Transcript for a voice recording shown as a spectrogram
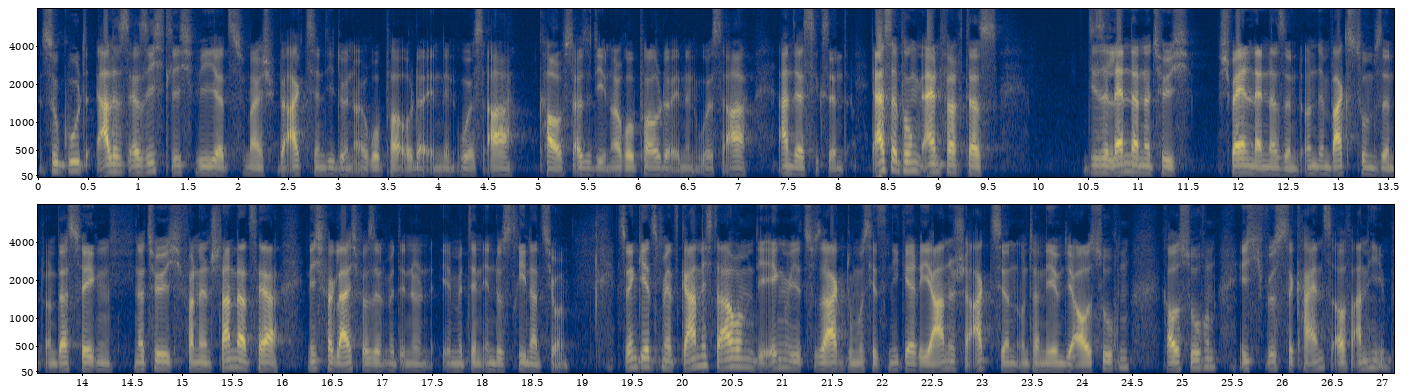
so gut alles ersichtlich wie jetzt zum Beispiel bei Aktien, die du in Europa oder in den USA kaufst, also die in Europa oder in den USA ansässig sind. Der Punkt einfach, dass diese Länder natürlich Schwellenländer sind und im Wachstum sind und deswegen natürlich von den Standards her nicht vergleichbar sind mit den, mit den Industrienationen. Deswegen geht es mir jetzt gar nicht darum, dir irgendwie zu sagen, du musst jetzt nigerianische Aktienunternehmen dir aussuchen, raussuchen. Ich wüsste keins auf Anhieb,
